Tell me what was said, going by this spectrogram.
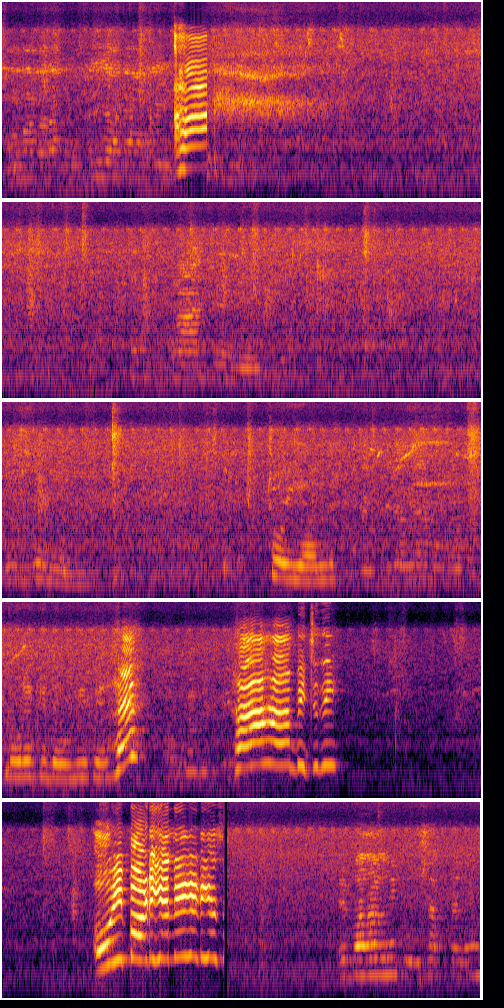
ਹੁਣ ਮੈਂ ਪਤਾ ਕੋਠੇ ਜਾ ਕੇ ਆਵਾਂਗਾ ਹਾਂ ਚੋਈ ਆਂਦੇ ਮੂਰੇ ਕੀ ਦਊਗੀ ਫਿਰ ਹੈ ਹਾਂ ਹਾਂ ਵਿੱਚ ਦੀ ਉਹੀ ਪੌੜੀਆਂ ਨੇ ਜਿਹੜੀਆਂ ਇਹ ਬਦਲ ਨਹੀਂ ਪੁੱਛ ਸਕਦੇ। ਨੇ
